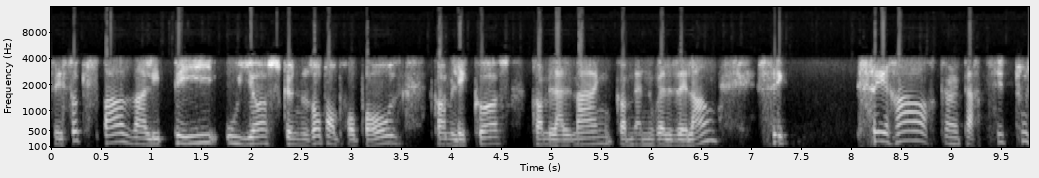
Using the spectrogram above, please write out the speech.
c'est ça qui se passe dans les pays où il y a ce que nous autres on propose, comme l'Écosse, comme l'Allemagne, comme la Nouvelle-Zélande, c'est c'est rare qu'un parti tout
